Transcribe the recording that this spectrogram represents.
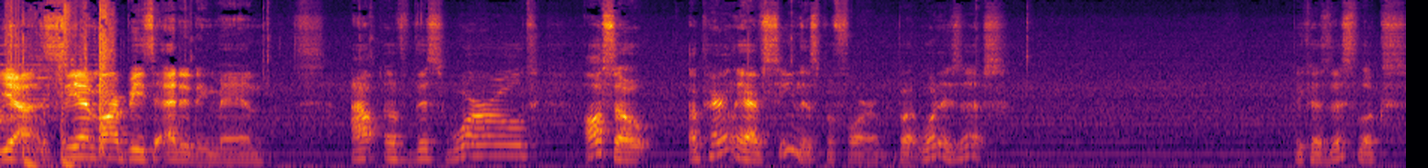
Yeah, CMRB's editing, man, out of this world. Also, apparently I've seen this before, but what is this? Because this looks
